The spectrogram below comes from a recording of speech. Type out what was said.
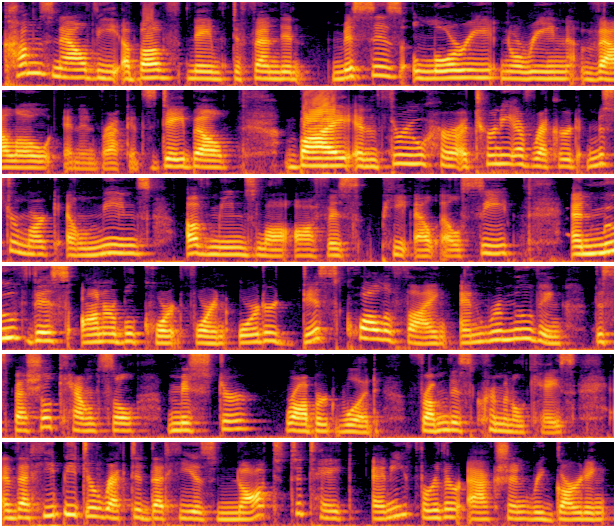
Comes now the above named defendant, Mrs. Lori Noreen Vallow, and in brackets Daybell, by and through her attorney of record, Mr. Mark L. Means of Means Law Office, PLLC, and move this honorable court for an order disqualifying and removing the special counsel, Mr. Robert Wood from this criminal case and that he be directed that he is not to take any further action regarding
